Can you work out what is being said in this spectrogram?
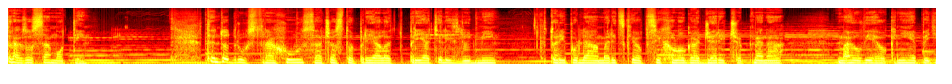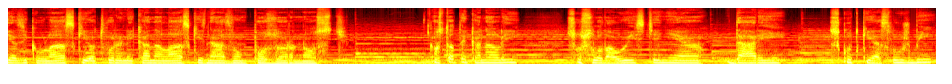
Strach zo samoty. Tento druh strachu sa často priateli s ľuďmi, ktorí podľa amerického psychologa Jerry Chapmana majú v jeho knihe 5 jazykov lásky otvorený kanál lásky s názvom Pozornosť. Ostatné kanály sú slova uistenia, dary, skutky a služby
